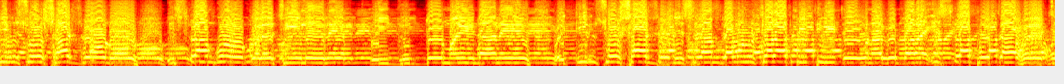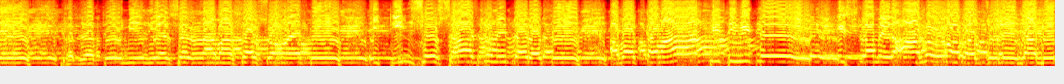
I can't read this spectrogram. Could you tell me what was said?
তিনশো ষাট জন ইসলাম গ্রহণ করেছিলেন, এই যুদ্ধ ময়দানে ওই তিনশো ষাট জন ইসলাম যেমন সারা পৃথিবীতে ওনাদের দ্বারা ইসলাম প্রচার হয়েছে। আবার ইসলামের আলো আবার চলে যাবে।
